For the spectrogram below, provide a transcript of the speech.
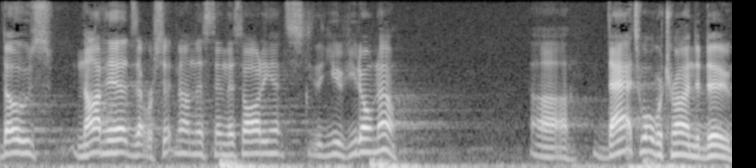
Those knotheads that were sitting on this in this audience, you, you don't know. Uh, that's what we're trying to do.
